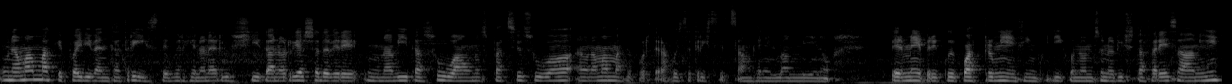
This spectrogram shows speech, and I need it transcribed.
una mamma che poi diventa triste perché non è riuscita, non riesce ad avere una vita sua, uno spazio suo, è una mamma che porterà questa tristezza anche nel bambino. Per me, per quei quattro mesi in cui dico non sono riuscita a fare esami,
